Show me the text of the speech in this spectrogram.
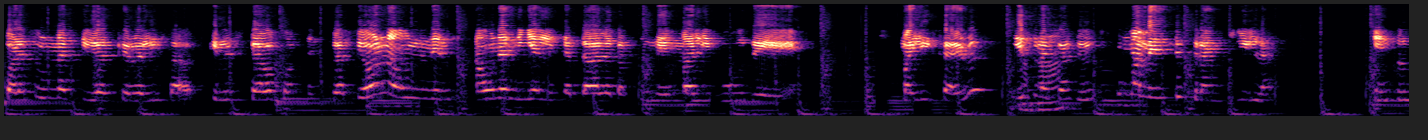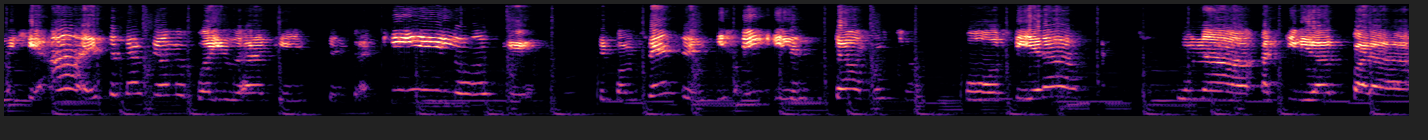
para hacer una actividad que realizaba, que necesitaba concentración, a, a una niña le encantaba la canción de Malibu de Miley Cyrus y es una canción sumamente tranquila. Entonces dije, ah, esta canción me puede ayudar a que ellos estén tranquilos, que se concentren. Y sí, y les gustaba mucho. O si era una actividad para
